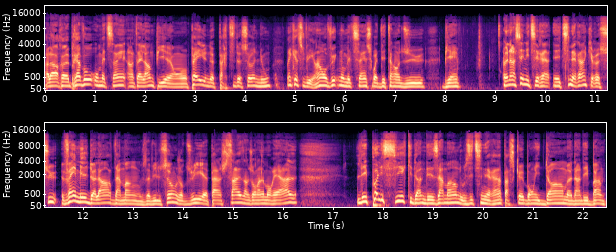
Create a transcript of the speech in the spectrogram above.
Alors, euh, bravo aux médecins en Thaïlande, puis euh, on paye une partie de ça, nous. Mais qu'est-ce que vous voulez, hein? On veut que nos médecins soient détendus, bien. Un ancien itinérant, itinérant qui a reçu 20 000 dollars d'amende. Vous avez lu ça aujourd'hui, euh, page 16 dans le Journal de Montréal. Les policiers qui donnent des amendes aux itinérants parce que bon, ils dorment dans des bancs de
